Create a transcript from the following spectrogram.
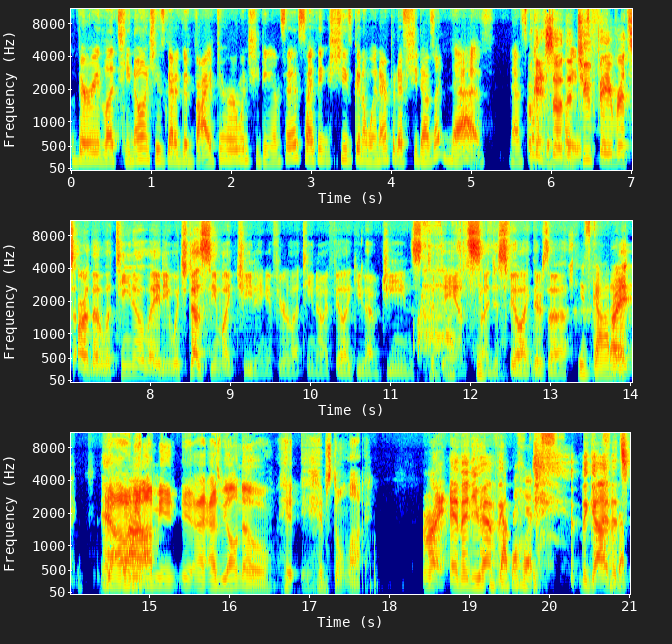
very Latino and she's got a good vibe to her when she dances. So I think she's gonna win it. But if she doesn't, Nev. Nev's got a Okay, good so the two favorites are the Latino lady, which does seem like cheating if you're Latino. I feel like you have genes to Ah, dance. I just feel like there's a she's got right. it. Yeah, I mean, I mean, as we all know, hip, hips don't lie. right, and then you have She's got the the hips. the guy that's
